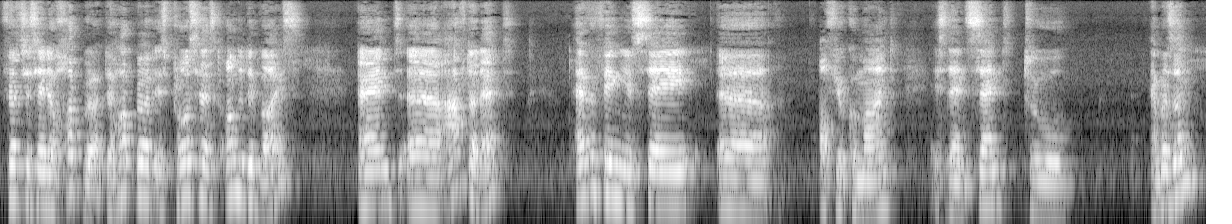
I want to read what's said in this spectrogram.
First you say the hot word. The hot word is processed on the device and uh, after that everything you say uh, of your command is then sent to Amazon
